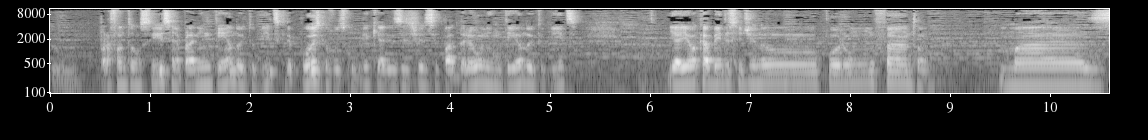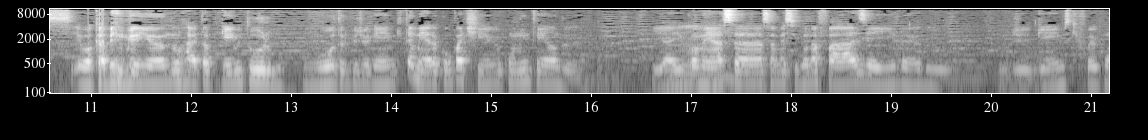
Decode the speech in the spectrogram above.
do, pra Phantom System, pra Nintendo 8 bits, que depois que eu fui descobrir que era existir esse padrão Nintendo 8 bits. E aí eu acabei decidindo por um Phantom. Mas eu acabei ganhando um High Top Game Turbo, um outro videogame que também era compatível com o Nintendo. Né? E aí Hum. começa essa minha segunda fase aí, né, do, de games que foi com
